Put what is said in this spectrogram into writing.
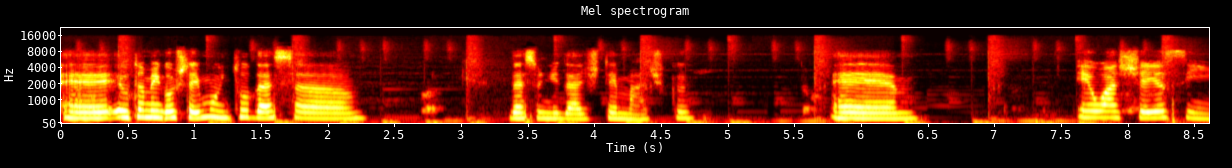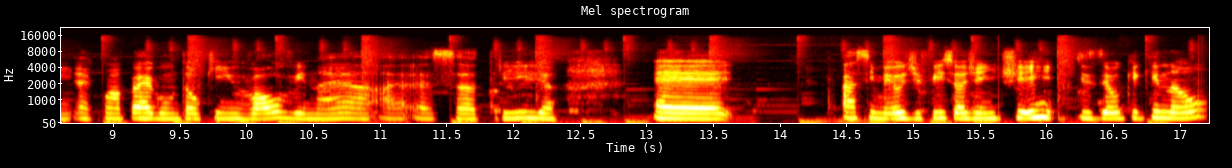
É, eu também gostei muito dessa dessa unidade temática. É, eu achei assim, é com a pergunta o que envolve, né, essa trilha, é assim meio difícil a gente dizer o que que não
